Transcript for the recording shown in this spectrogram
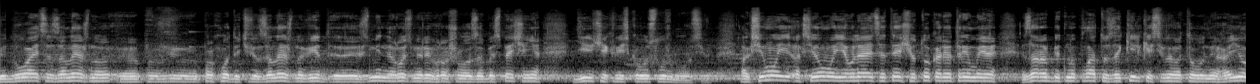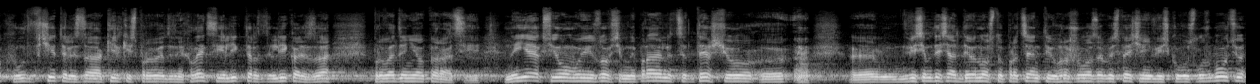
відбувається залежно, е, проходить залежно від е, зміни розмірів грошового забезпечення діючих військовослужбовців. Аксіомою, аксіомою є те, що токар отримує заробітну плату за кількість виготовлених гайок, вчитель за кількість проведених лекцій, лікар, лікар за проведення операції. Не є аксіомою і зовсім неправильно. Це те, що е, е, 80-90% грошового забезпечення військовослужбовцю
